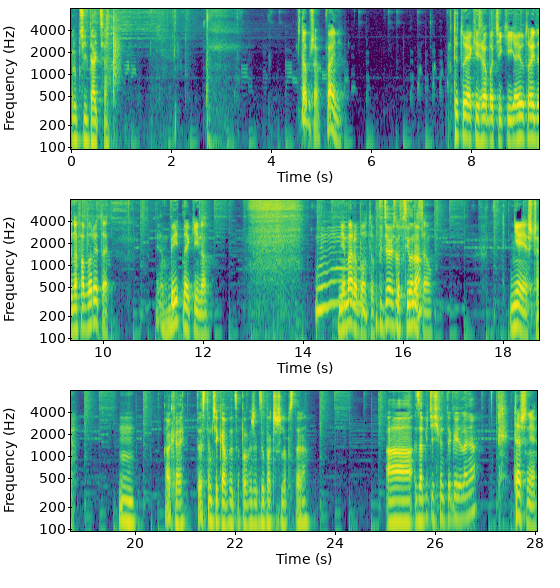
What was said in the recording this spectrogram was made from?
róbcie i dajcie. Dobrze, fajnie. Ty tu jakieś robociki, ja jutro idę na faworytę. Bitne kino. Nie ma robotów. Widziałeś Kostiumy Lobstera? są. Nie jeszcze. Mm. Okej, to jestem ciekawy, co powiesz, jak zobaczysz Lobstera. A zabicie świętego jelenia? Też nie.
